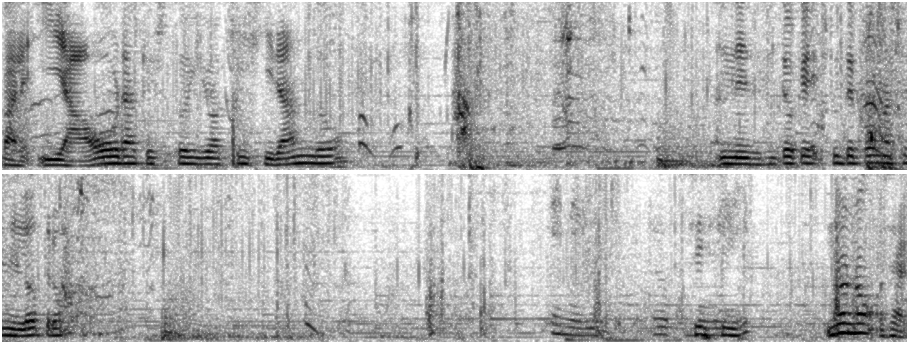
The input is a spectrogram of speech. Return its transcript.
Vale, y ahora que estoy yo aquí girando... Necesito que tú te pongas en el otro. En el otro. Pero ¿cómo Sí, sí. No, no, o sea,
